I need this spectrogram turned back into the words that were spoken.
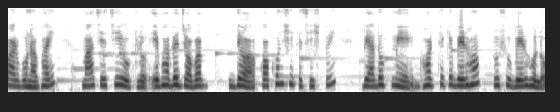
পারব না ভাই। মা চেঁচিয়ে উঠল, এভাবে জবাব দেওয়া কখন শিখেছিস তুই? বেয়াদব মেয়ে, ঘর থেকে বের হ। টুসু বের হলো,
